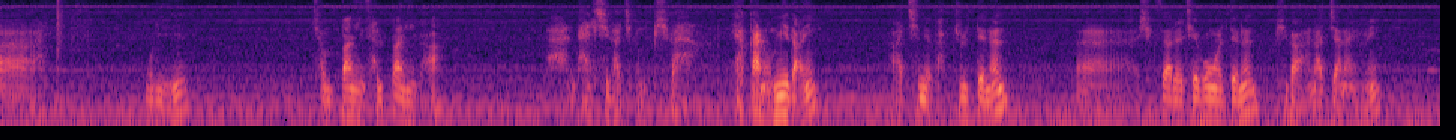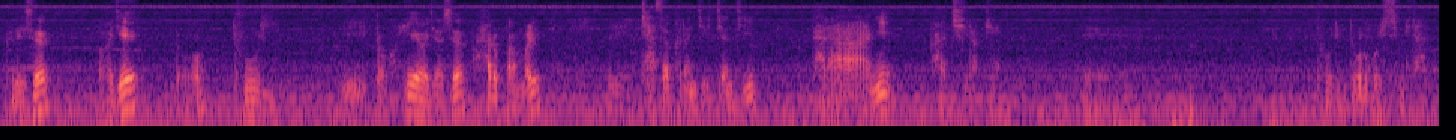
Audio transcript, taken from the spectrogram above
아, 우리 전빵이 설빵이가 아, 날씨가 지금 비가 약간 옵니다. 잉? 아침에 밥 줄 때는 아, 식사를 제공할 때는 비가 안 왔잖아요. 잉? 그래서 어제 또 둘이 이또 헤어져서 하룻밤을 이, 자서 그런지 어쩐지 나란히 같이 이렇게 에, 둘이 놀고 있습니다.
